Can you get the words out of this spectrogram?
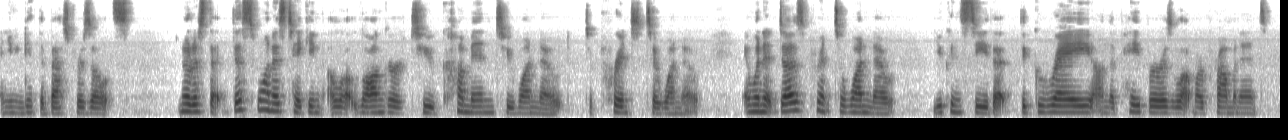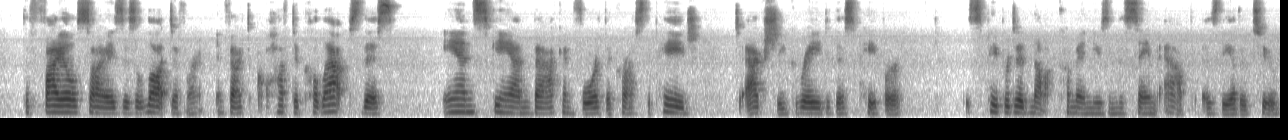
and you can get the best results. Notice that this one is taking a lot longer to come into OneNote, to print to OneNote. And when it does print to OneNote, you can see that the gray on the paper is a lot more prominent. The file size is a lot different. In fact, I'll have to collapse this and scan back and forth across the page to actually grade this paper. This paper did not come in using the same app as the other two.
